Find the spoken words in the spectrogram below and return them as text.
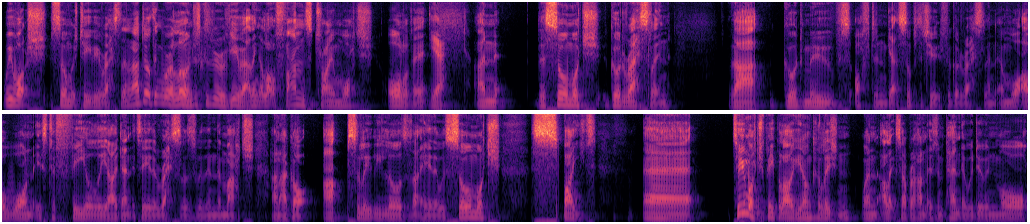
We watch so much TV wrestling, and I don't think we're alone. Just because we review it, I think a lot of fans try and watch all of it. Yeah. and there's so much good wrestling that good moves often get substituted for good wrestling. And what I want is to feel the identity of the wrestlers within the match. And I got absolutely loads of that here. There was so much spite. Uh, too much people argued on Collision when Alex Abrahantes and Penta were doing more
